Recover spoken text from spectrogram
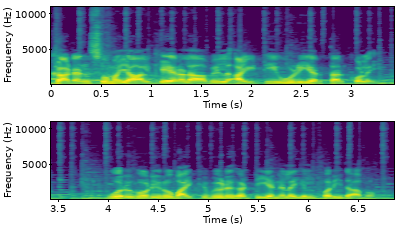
கடன் சுமையால் கேரளாவில் ஐடி ஊழியர் தற்கொலை. ஒரு கோடி ரூபாய்க்கு வீடு கட்டிய நிலையில் பரிதாபம்.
